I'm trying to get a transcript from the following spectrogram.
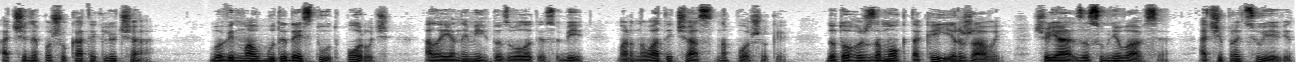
а чи не пошукати ключа, бо він мав бути десь тут, поруч, але я не міг дозволити собі марнувати час на пошуки. До того ж замок такий іржавий, що я засумнівався, а чи працює він.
